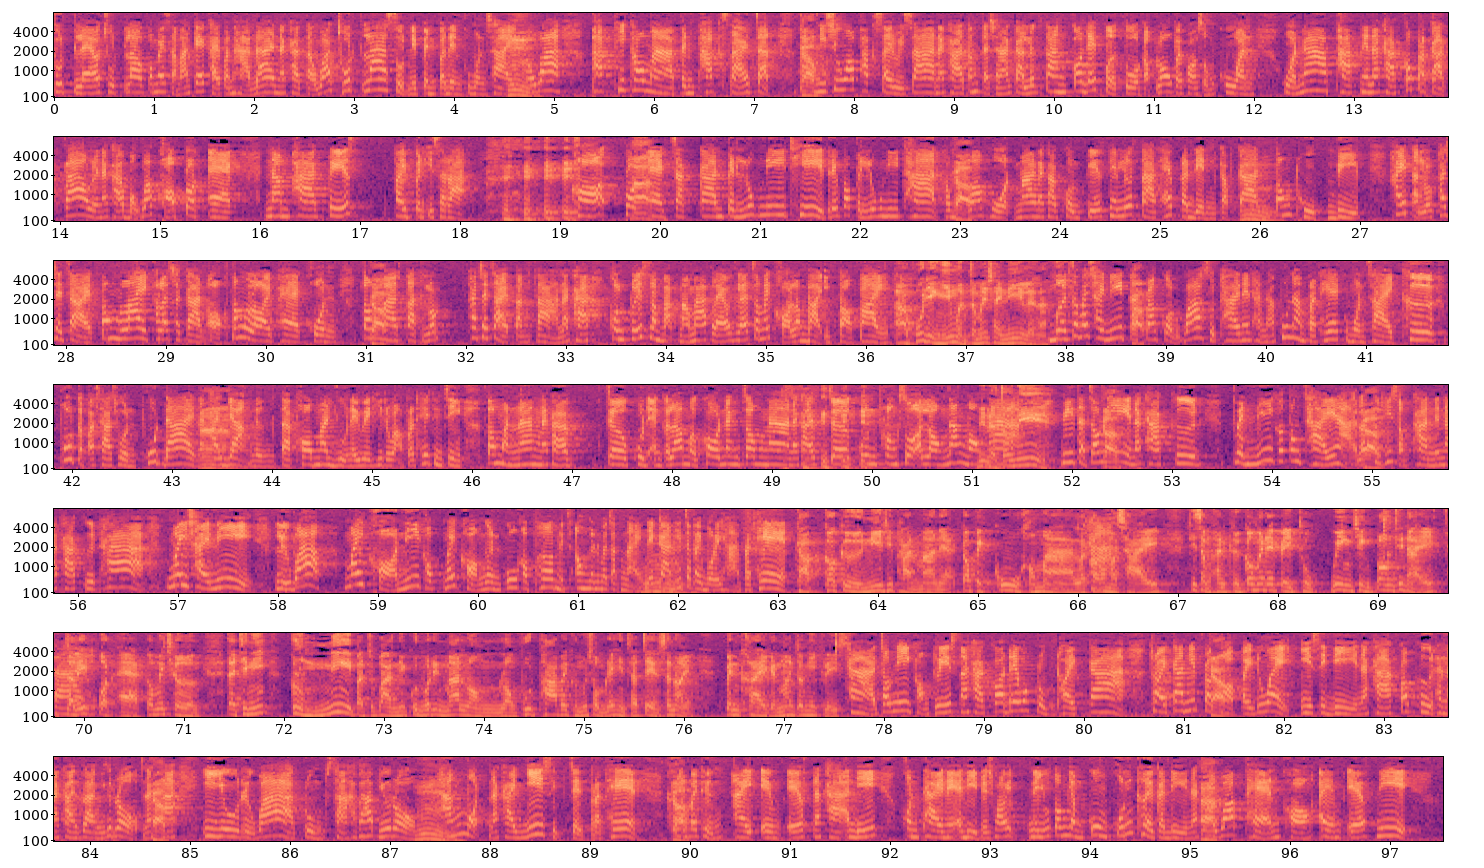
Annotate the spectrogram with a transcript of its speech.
ชุดแล้วชุดเล่าก็ไม่สามารถแก้ไขปัญหาได้นะคะ แต่ว่าชุดล่าสุดนี่เป็นประเด็นคุณมนชัยอืมเพราะว่าพักที่เข้ามาเป็นพักซ้ายจัดครัพับนี้ชื่อว่าพักไซริซ่านะคะ ตั้งแต่ชนะการเลือกตั้งก็ได้เปิดตัวกับโลกไปพอสมควร หัวหน้าพักเนี่ยนะคะ ก็ประกาศกล้าวเลยนะคะ บอกว่าขอปลดแอกนำพากรีซ ไปเป็นอิสระ ขอปลดแอกจากการเป็นลูกหนี้ที่เรียกว่าเป็นลูกหนี้ทาสเขาบอครักบว่าโหดมากนะคะคนกรีซเนี่ยเลือดตาแทบกระเด็นกับการอืมต้องถูกบีบ ให้ตัดลดค่าใช้จ่าย ต้องไล่ข้าราชการออกต้องลอยแพคน ต้องครับมาตัดลดค่าใช้จ่ายต่างๆนะคะ คนกรีซลำบากมามากแล้ว และจะไม่ขอลำบากอีกต่อไป อ่าพูดอย่างนี้เหมือนจะไม่ใช้หนี่เลยนะ เหมือนจะไม่ใช้หนี่แต่ครับปรากฏว่าสุดท้ายในฐานะผู้นำประเทศกุมลชัย คือพูดกับประชาชนพูดได้นะคะ อ่าอย่างหนึ่ง แต่พอมาอยู่ในเวทีระหว่างประเทศจริง ๆ ต้องมานั่งนะคะ เจอคุณแองเกลาเมอร์เคิลนั่งจ้องหน้านะคะ เจอคุณฟรองซัวอลองนั่งมองหมีน้าแต่เจ้าหนี้มีแต่เจ้าหนี้นะคะ คือเป็นหนี้ก็ต้องใช้อะแล้วครับคือที่สำคัญเนี่ยนะคะ คือถ้าไม่ใช้หนี้หรือว่า ไม่ขอหนี้เขาไม่ขอเงินกู้เขาเพิ่มเนี่ยจะเอาเงินมาจากไหนในการที่จะไปบริหารประเทศ ครับ ก็คือหนี้ที่ผ่านมาเนี่ยก็ไปกู้เขามาแล้วก็ค่ะเอามาใช้ที่สำคัญคือก็ไม่ได้ไปถูกวิ่งชิงปล้นที่ไหน ใช่ จะเรียกปลดแอกก็ไม่เชิง แต่ทีนี้กลุ่มหนี้ปัจจุบันนี้คุณวรินทร์มาศลองลองพูดภาพให้คุณผู้ชมได้เห็นชัดเจนซะหน่อย เป็นใครกันบ้างเจ้าหนี้กรีซ ค่ะ เจ้าหนี้ของกรีซนะคะก็เรียกว่ากลุ่มทอยกาทอยกานี่ประกอบไปด้วย ECB นะคะก็คือธนาคารกลางยุโรปนะครัคะ บ EU หรือว่ากลุ่มสหภาพยุโรปอืม ทั้งหมดนะคะ27 ประเทศครับรวมไปถึง IMF นะคะ อันนี้คนไทยในอดีตโดยเฉพาะในยุคต้มยำกุ้งคุ้นเคยกันดีนะคะอะว่าแผนของ IMF นี่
